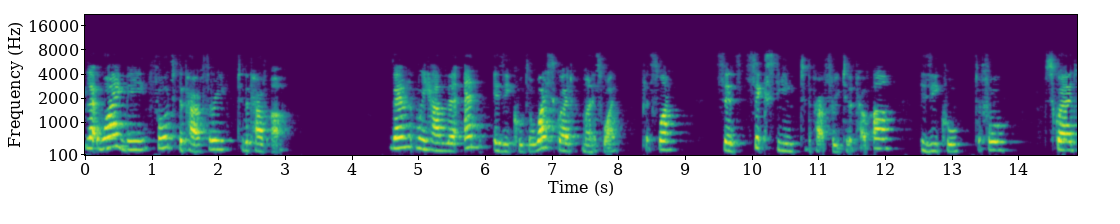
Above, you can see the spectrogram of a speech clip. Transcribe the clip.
Let y be 4 to the power of 3 to the power of r. Then we have that n is equal to y squared minus y plus 1, since 16 to the power of 3 to the power of r is equal to 4 squared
